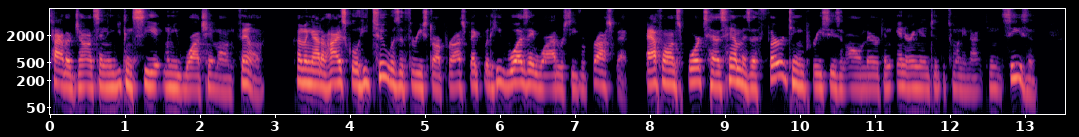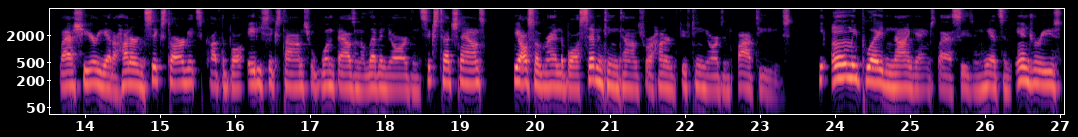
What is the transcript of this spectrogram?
Tyler Johnson, and you can see it when you watch him on film. Coming out of high school, he too was a three star prospect, but he was a wide receiver prospect. Athlon Sports has him as a third team preseason All American entering into the 2019 season. Last year, he had 106 targets, caught the ball 86 times for 1,011 yards and six touchdowns. He also ran the ball 17 times for 115 yards and five TDs. He only played nine games last season. He had some injuries,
